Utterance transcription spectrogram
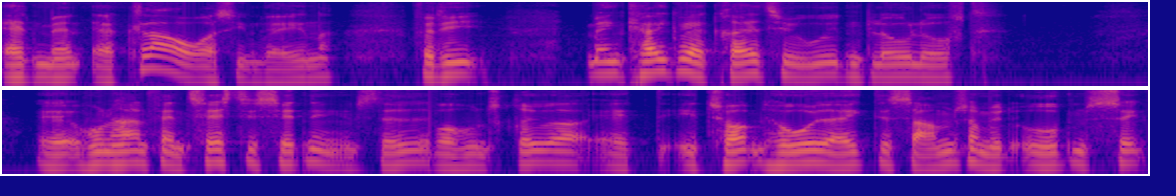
at man er klar over sine vaner. Fordi man kan ikke være kreativ ude i den blå luft. Uh, hun har en fantastisk sætning et sted, hvor hun skriver, at et tomt hoved er ikke det samme som et åbent sind.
